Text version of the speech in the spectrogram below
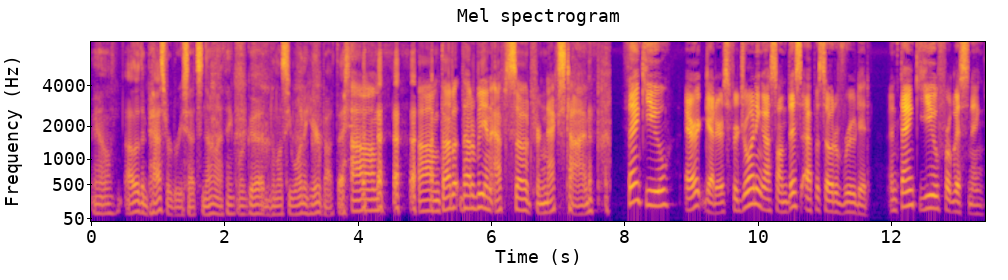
You know, other than password resets, no, I think we're good. Unless you want to hear about that. Um, um, that that'll be an episode for next time. Thank you, Eric Geders, for joining us on this episode of Rooted, and thank you for listening.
